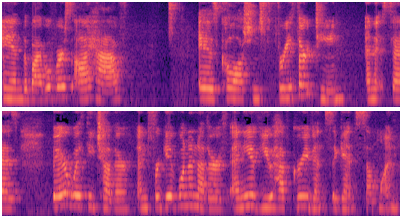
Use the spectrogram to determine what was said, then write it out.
And the Bible verse I have is Colossians 3.13 and it says, Bear with each other and forgive one another if any of you have grievance against someone.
